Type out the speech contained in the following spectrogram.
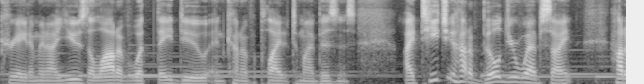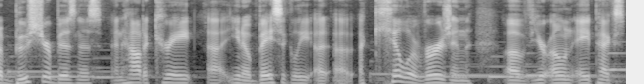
create. I mean, I used a lot of what they do and kind of applied it to my business. I teach you how to build your website, how to boost your business, and how to create, uh, you know, basically a, a, a killer version of your own Apex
